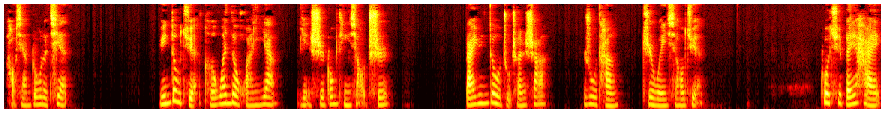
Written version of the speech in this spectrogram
好像勾了芡。芸豆卷和豌豆黄一样，也是宫廷小吃。白芸豆煮成沙，入糖，制为小卷。过去北海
